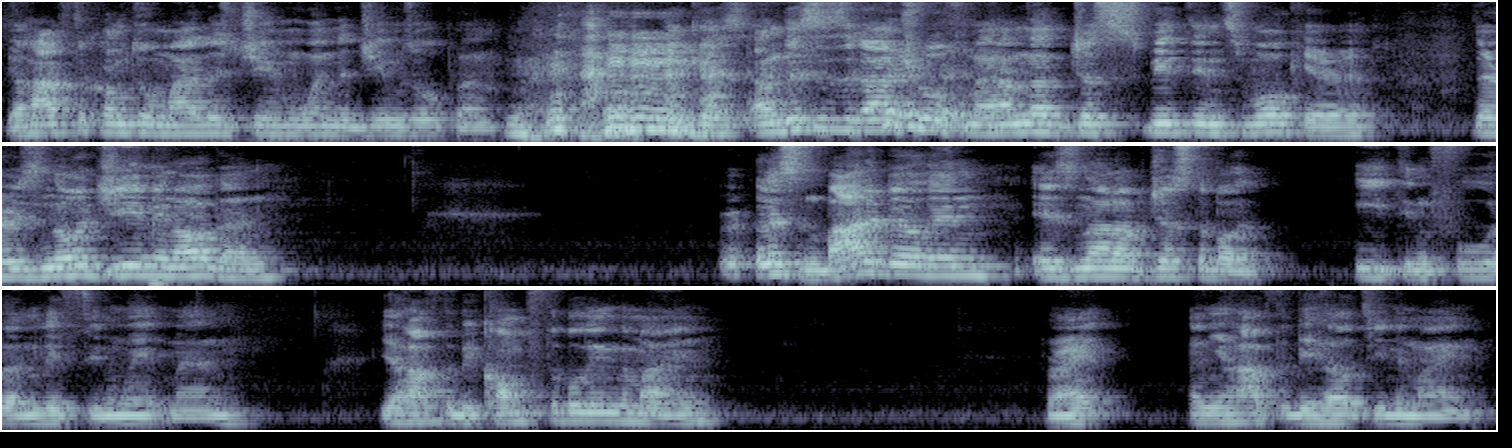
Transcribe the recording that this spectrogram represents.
you'll have to come to O'Malley's Gym when the gym's open. because and this is the God truth, man. I'm not just spitting smoke here. There is no gym in Oregon. R- Listen, bodybuilding is not just about eating food and lifting weight, man. You have to be comfortable in the mind, right? And you have to be healthy in the mind.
